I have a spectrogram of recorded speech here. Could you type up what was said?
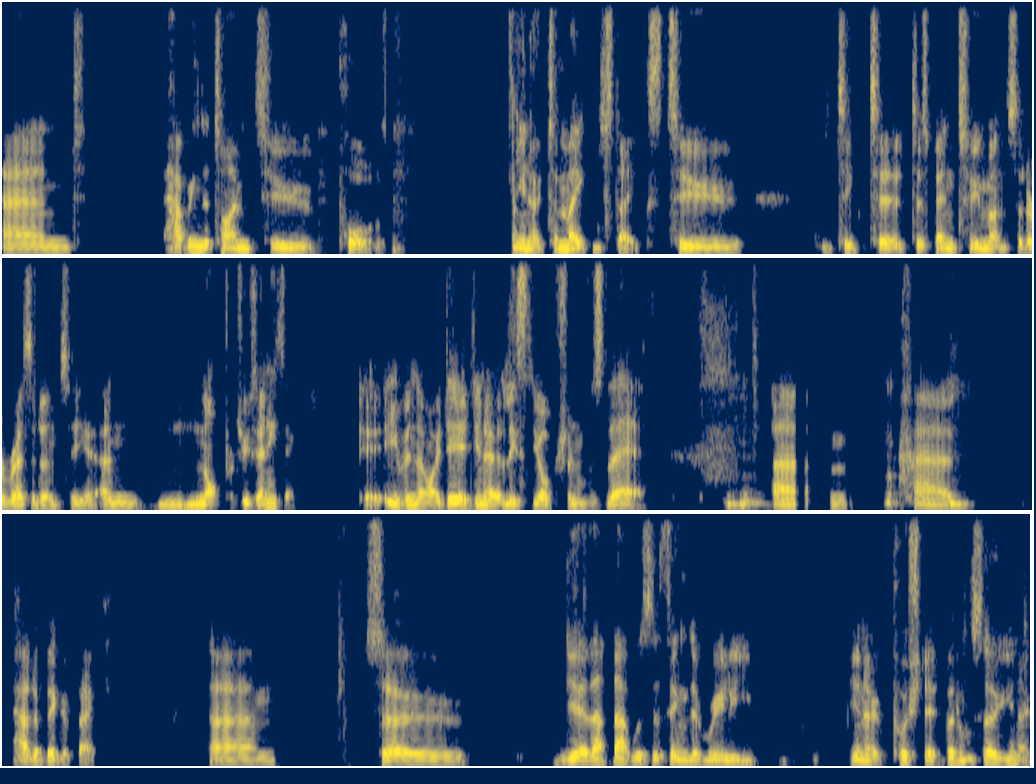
And having the time to pause you know to make mistakes to to to, to spend two months at a residency and not produce anything even though i did you know at least the option was there mm-hmm. um, had had a big effect um, so yeah that that was the thing that really you know pushed it but also you know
